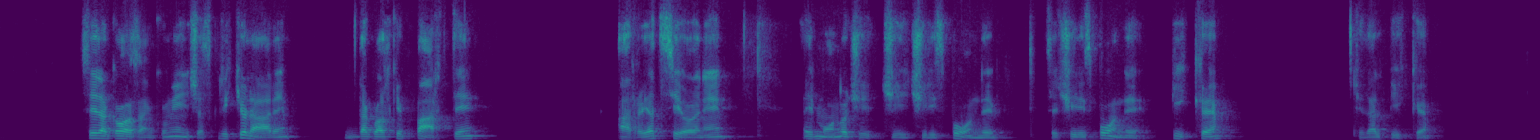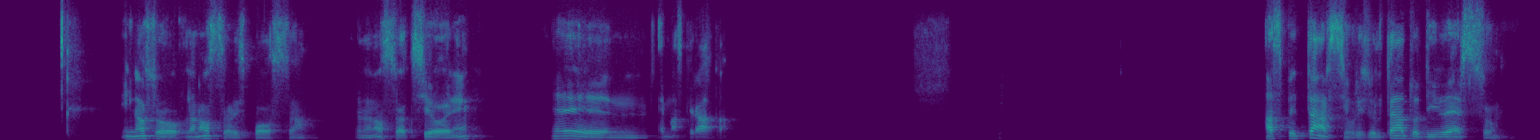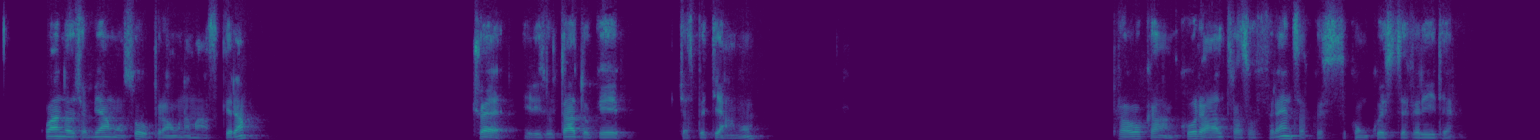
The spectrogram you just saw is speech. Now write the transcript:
Se la cosa incomincia a scricchiolare, da qualche parte a reazione il mondo ci, ci, ci risponde. se ci risponde PIC, ci dà il PIC, nostro, la nostra risposta, la nostra azione è, è mascherata. Aspettarsi un risultato diverso quando abbiamo sopra una maschera, cioè il risultato che ci aspettiamo, provoca ancora altra sofferenza con queste ferite.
